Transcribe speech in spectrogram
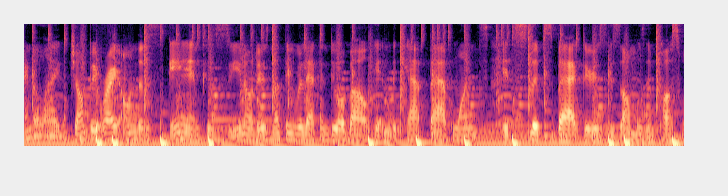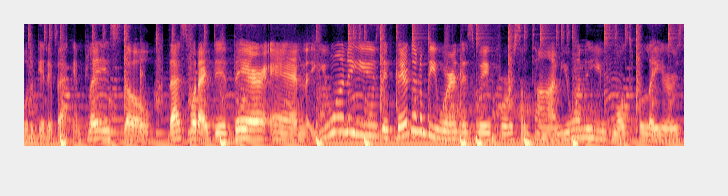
kind of like jump it right onto the skin because you know there's nothing really I can do about getting the cap back once it slips back. There's it's almost impossible to get it back in place. So that's what I did there and you want to use if they're going to be wearing this wig for some time you want to use multiple layers.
